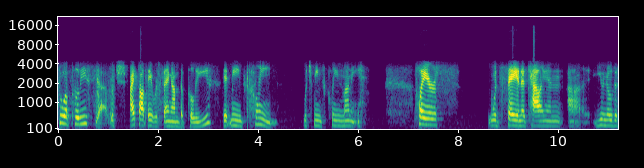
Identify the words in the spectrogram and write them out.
tua policia," which I thought they were saying I'm the police. It means clean, which means clean money. Players would say in Italian, uh, you know the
